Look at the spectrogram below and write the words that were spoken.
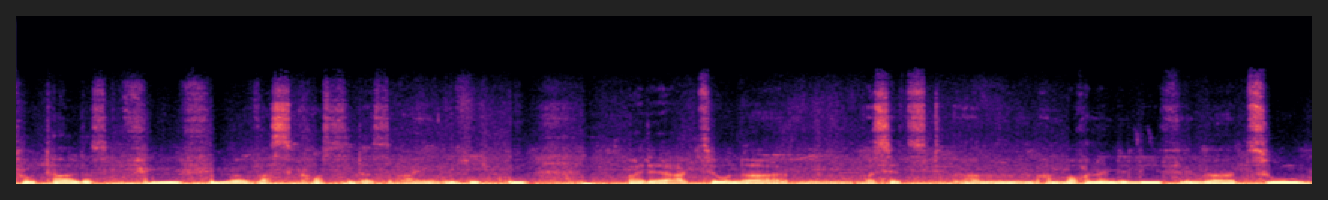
total das Gefühl für, was kostet das eigentlich. Ich bin bei der Aktion da, was jetzt ähm, am Wochenende lief, über Zoom,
